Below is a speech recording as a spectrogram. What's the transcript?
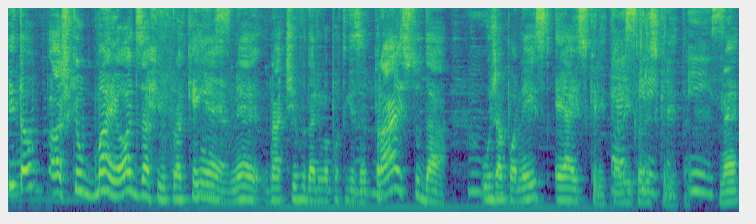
Então, acho que o maior desafio para quem é né, nativo da língua portuguesa para estudar o japonês é a escrita, Uhum. É a a leitura escrita. escrita. Isso. Né?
